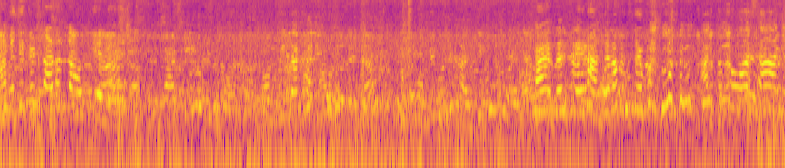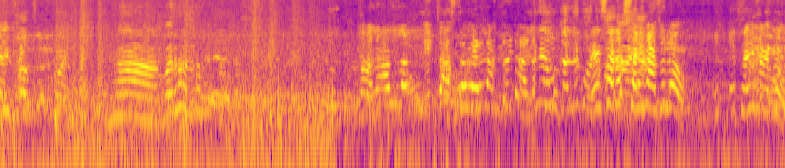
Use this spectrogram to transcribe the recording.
आम्ही तिकीट काढून नाव केलं मम्मीला खाली बोलवलेलं. मम्मी बोलली हळदी कुंकू आहे. काय तर ट्रेन हाताला कुठे पण. आता तो असा जलसा हा बरोबर. जास्त वेळ लागतो हे सर सही बाजूला. सही मागव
